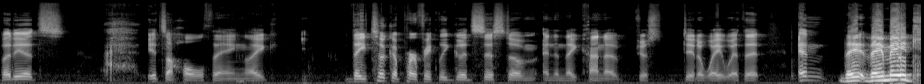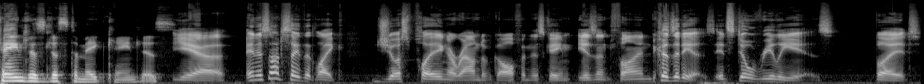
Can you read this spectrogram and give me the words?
but it's it's a whole thing like they took a perfectly good system and then they kind of just did away with it and They they made changes just to make changes. yeah and it's not to say that like just playing a round of golf in this game isn't fun because it is it still really is but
